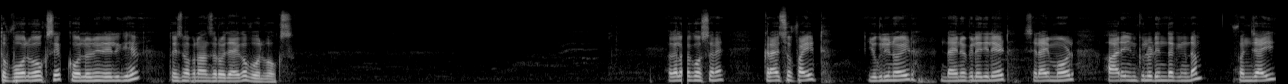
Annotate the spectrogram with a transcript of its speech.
तो वोलवॉक्स एक कॉलोनियल एलगी है तो इसमें अपना आंसर हो जाएगा वोलवॉक्स अगला क्वेश्चन है chrysophyte euglenoid dinoflagellate slime mould are include in the kingdom Fungi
